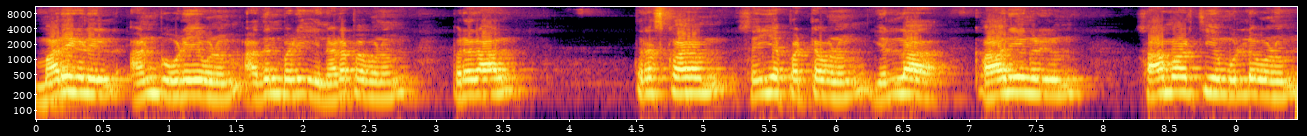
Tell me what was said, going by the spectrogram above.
மறைகளில் அன்பு உடையவனும் அதன்படி நடப்பவனும் பிறரால் திரஸ்காரம் செய்யப்பட்டவனும் எல்லா காரியங்களிலும் சாமர்த்தியம் உள்ளவனும்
